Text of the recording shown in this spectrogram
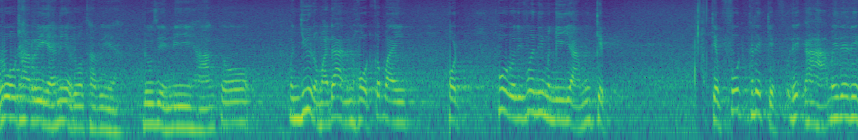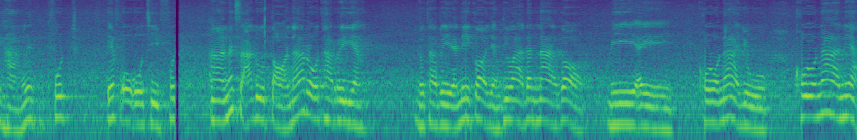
โรทาเรียนี่โรทาเรีย ดูสิมีหางก็มันยืดออกมาได้ มันหดเข้าไป หดพวกโรติเฟอร์นี่มันมีอย่างมันเก็บ ก็บฟุตเขาเรียกเก็บเรียกหางไม่ได้เรียกหางเรียกฟุต F O O G ฟุตนักศึกษาดูต่อนะโรทาเรียโรทาเรียนี่ก็อย่างที่ว่าด้านหน้าก็มีไอโคโรนาอยู่โคโรนาเนี่ย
